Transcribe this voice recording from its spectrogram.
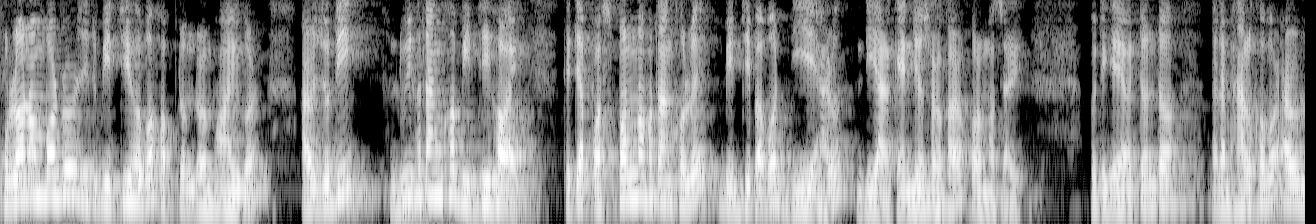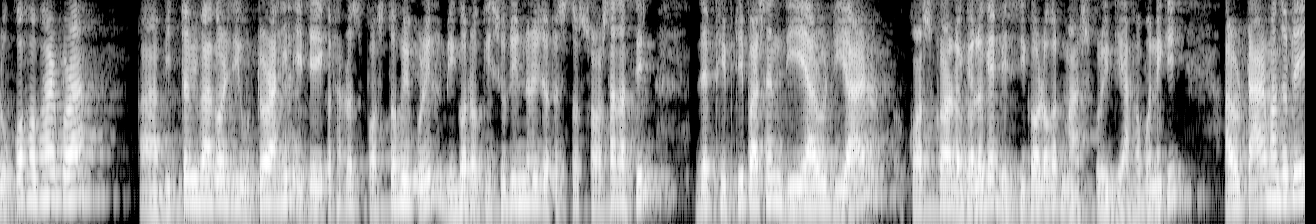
ষোল্ল নম্বৰটোৰ যিটো বৃদ্ধি হ'ব সপ্তম দৰমহা আয়োগৰ আৰু যদি দুই শতাংশ বৃদ্ধি হয় তেতিয়া পঁচপন্ন শতাংশলৈ বৃদ্ধি পাব ডি এ আৰু ডি আৰ কেন্দ্ৰীয় চৰকাৰৰ কৰ্মচাৰী গতিকে অত্যন্ত এটা ভাল খবৰ আৰু লোকসভাৰ পৰা বিত্ত বিভাগৰ যি উত্তৰ আহিল এতিয়া এই কথাটো স্পষ্ট হৈ পৰিল। বিগত কিছুদিন ধৰি যথেষ্ট চৰ্চাত আছিল যে ফিফটি পাৰ্চেণ্ট ডি এ আৰু ডি আৰ ক্ৰছ কৰাৰ লগে লগে বেচিকৰ লগত মাৰ্চ কৰি দিয়া হ'ব নেকি? আৰু তাৰ মাজতেই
